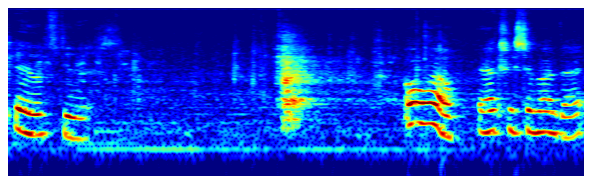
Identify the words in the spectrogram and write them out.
Okay, let's do this. Oh wow, I actually survived that.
